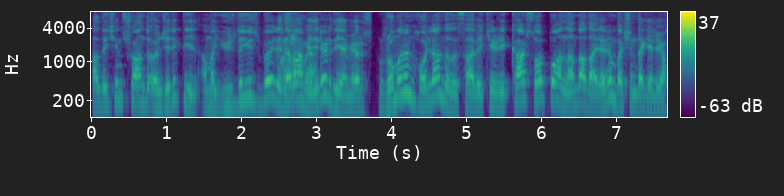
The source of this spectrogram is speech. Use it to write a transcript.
Kaldığı için şu anda öncelik değil ama %100 böyle Hollanda. devam edilir diyemiyoruz. Roma'nın Hollandalı sağ beki Rick Karsdorp bu anlamda adayların başında geliyor.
